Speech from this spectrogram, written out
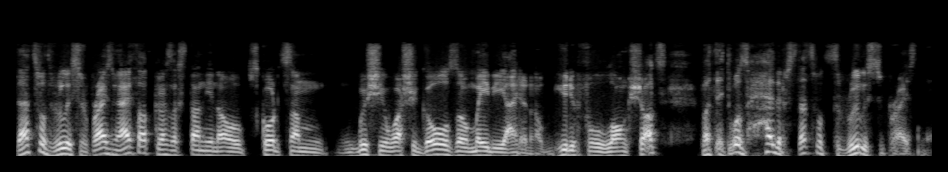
That's what really surprised me. I thought Kazakhstan, you know, scored some wishy-washy goals or maybe, I don't know, beautiful long shots, but it was headers. That's what's really surprised me.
